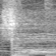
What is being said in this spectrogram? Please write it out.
joy.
